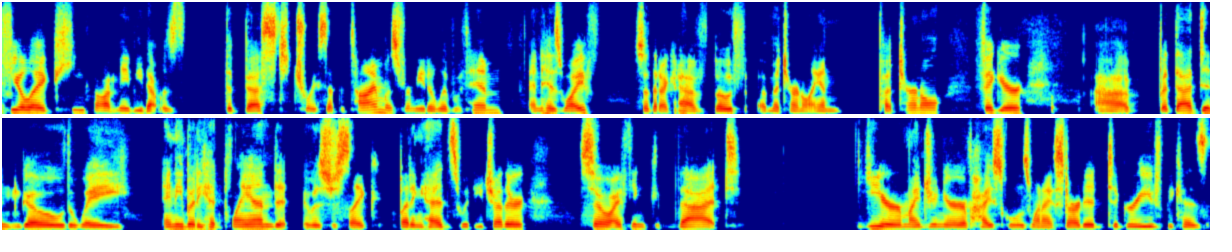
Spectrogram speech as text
feel like he thought maybe that was the best choice at the time was for me to live with him and his wife so that I could have both a maternal and paternal figure. Uh, but that didn't go the way anybody had planned. It was just like butting heads with each other. So I think that year, my junior of high school, is when I started to grieve because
